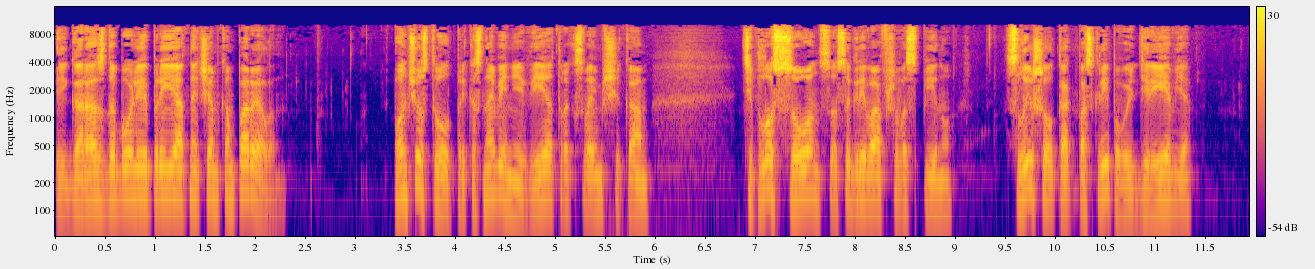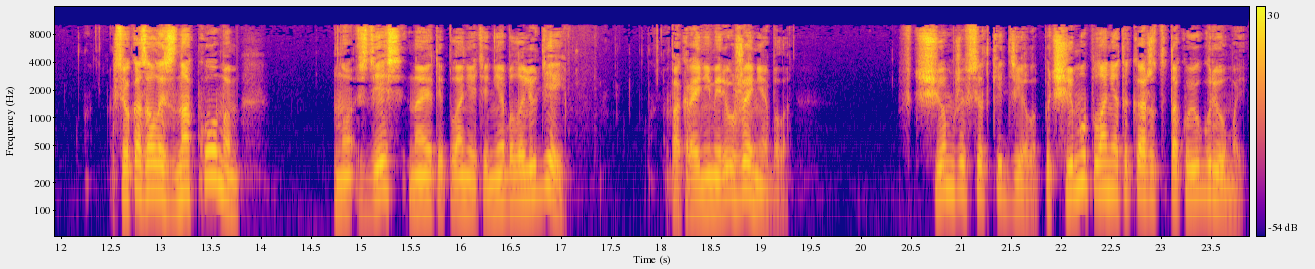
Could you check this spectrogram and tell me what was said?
и гораздо более приятной, чем Компареллон. Он чувствовал прикосновение ветра к своим щекам, тепло солнца, согревавшего спину, слышал, как поскрипывают деревья. Все казалось знакомым, но здесь, на этой планете, не было людей. По крайней мере, уже не было. В чем же все-таки дело? Почему планета кажется такой угрюмой?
